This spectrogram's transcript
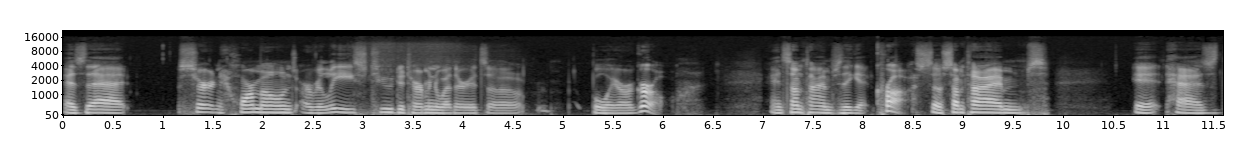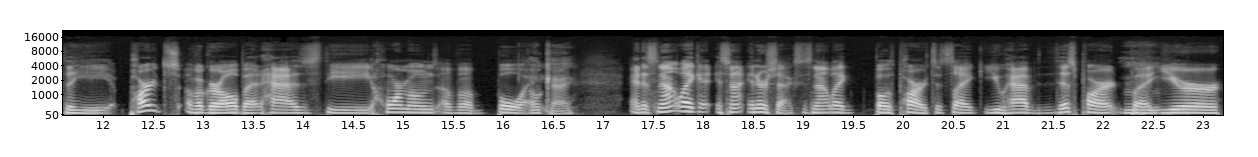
is that certain hormones are released to determine whether it's a boy or a girl. And sometimes they get crossed. So sometimes it has the parts of a girl but has the hormones of a boy. Okay. And it's not like it's not intersex. It's not like both parts. It's like you have this part but Mhm. you're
